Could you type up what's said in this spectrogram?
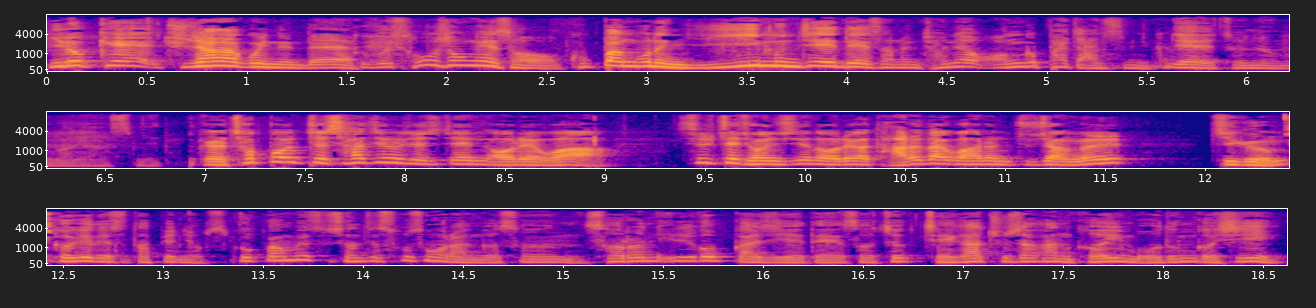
이렇게 주장하고 있는데 소송에서 국방부는 이 문제에 대해서는 전혀 언급하지 않습니까? 예, 전혀 언급하지 않습니다. 그러니까 첫 번째 사진으로 제시된 어뢰와 실제 전시된 어뢰가 다르다고 하는 주장을 지금 거기에 대해서 답변이 없습니다. 국방부에서 저한테 소송을 한 것은 37가지에 대해서 즉 제가 주장한 거의 모든 것이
